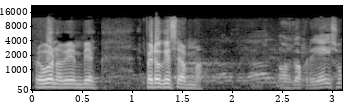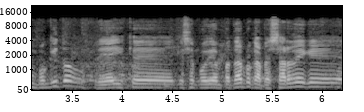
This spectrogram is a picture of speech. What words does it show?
Pero bueno, bien, bien, espero que sean más. ¿Os lo creíais un poquito? ¿Creíais que, que se podía empatar? Porque a pesar de que eh,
